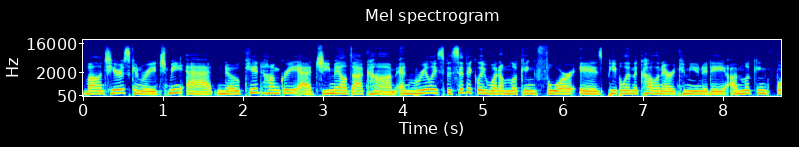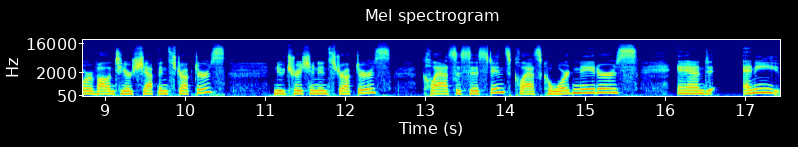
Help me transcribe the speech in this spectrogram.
Volunteers can reach me at nokidhungry at gmail.com. And really specifically, what I'm looking for is people in the culinary community. I'm looking for volunteer chef instructors, nutrition instructors, class assistants, class coordinators, and any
